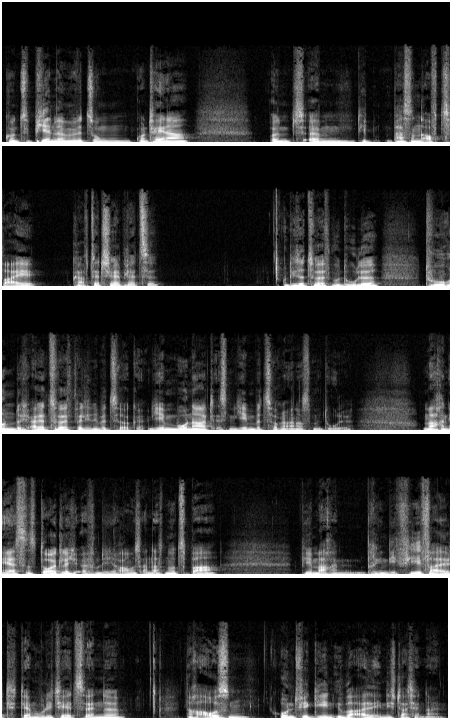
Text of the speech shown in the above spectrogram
konzipieren wir mit so einem Container und ähm, die passen auf zwei Kfz-Stellplätze. Und diese zwölf Module touren durch alle zwölf Berliner Bezirke. In jedem Monat ist in jedem Bezirk ein anderes Modul. Machen erstens deutlich, öffentlicher Raum ist anders nutzbar. Wir machen, bringen die Vielfalt der Mobilitätswende nach außen und wir gehen überall in die Stadt hinein.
